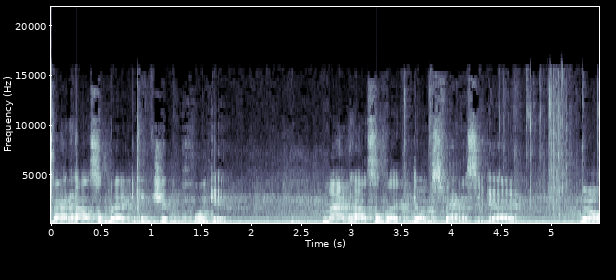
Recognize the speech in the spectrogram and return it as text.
Matt Hasselbeck, and Jim Plunkett. Matt Hasselbeck, Doug's fantasy guy. No,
